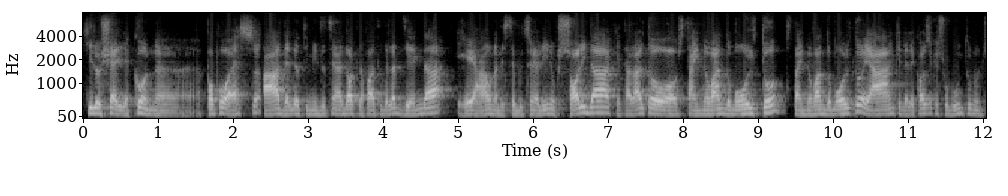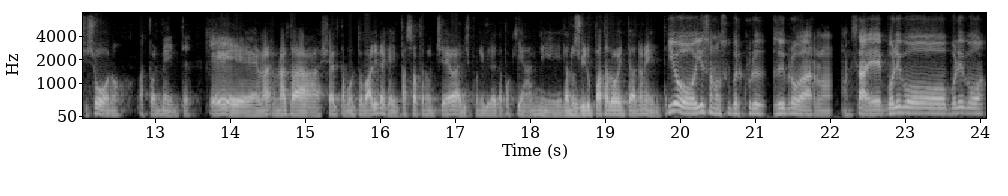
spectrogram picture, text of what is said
chi lo sceglie con uh, Pop OS ha delle ottimizzazioni ad hoc da parte dell'azienda e ha una distribuzione Linux solida che tra l'altro sta innovando molto, sta innovando molto e ha anche delle cose che su Ubuntu non ci sono attualmente e è una, un'altra scelta molto valida che in passato non c'era, è disponibile da pochi anni, l'hanno sviluppata loro internamente. Io, io sono super curioso di provarlo, sai, volevo, volevo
